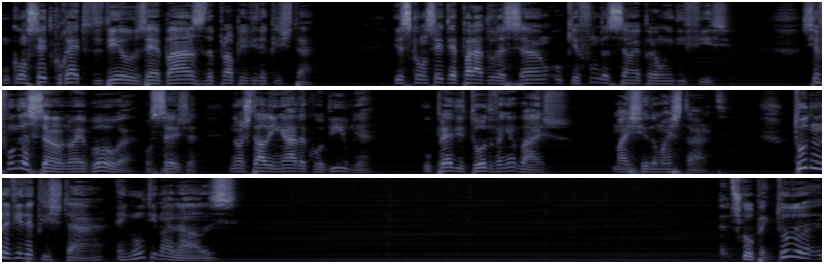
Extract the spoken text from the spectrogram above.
um conceito correto de Deus é a base da própria vida cristã. Esse conceito é para a adoração o que a fundação é para um edifício. Se a fundação não é boa, ou seja, não está alinhada com a Bíblia, o prédio todo vem abaixo, mais cedo ou mais tarde. Tudo na vida cristã, em última análise, desculpem, tudo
